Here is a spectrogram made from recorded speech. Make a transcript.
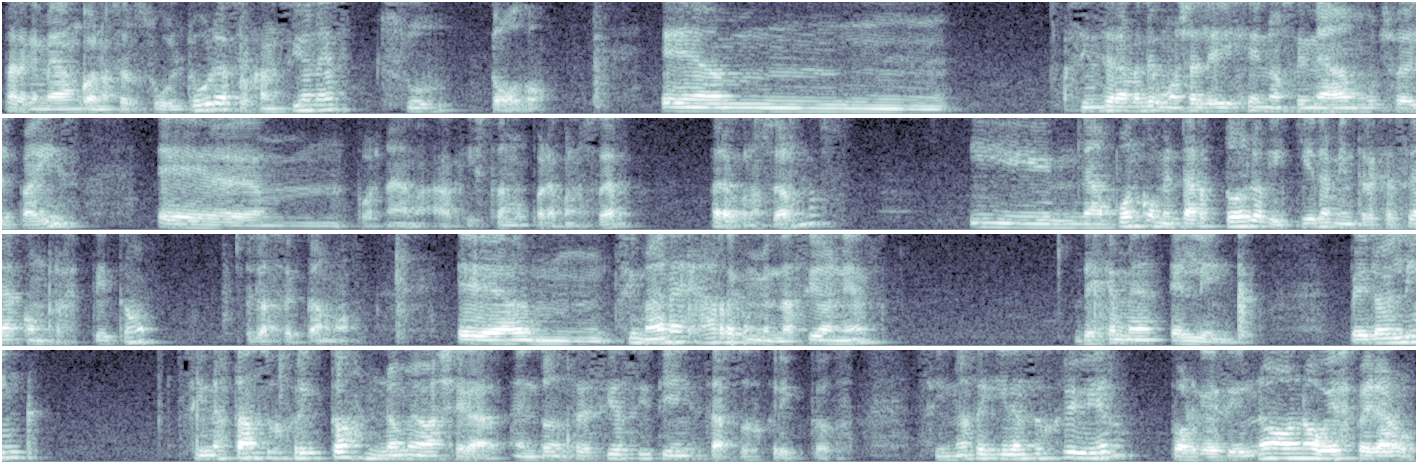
para que me hagan conocer su cultura, sus canciones, su todo. Em, sinceramente, como ya le dije, no sé nada mucho del país. Em, pues nada, aquí estamos para conocer, para conocernos. Y nada, pueden comentar todo lo que quieran mientras que sea con respeto, lo aceptamos. Em, si me van a dejar recomendaciones, déjenme el link. Pero el link, si no están suscritos, no me va a llegar. Entonces sí o sí tienen que estar suscritos. Si no se quieren suscribir, porque decir, no, no voy a esperar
